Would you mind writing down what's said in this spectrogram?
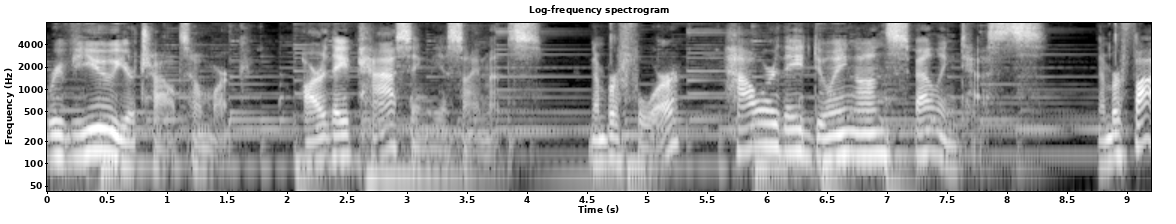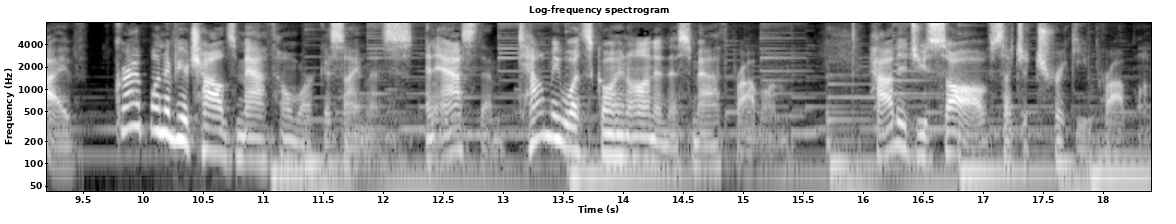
review your child's homework. Are they passing the assignments? Number four, how are they doing on spelling tests? Number five, grab one of your child's math homework assignments and ask them, Tell me what's going on in this math problem. How did you solve such a tricky problem?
